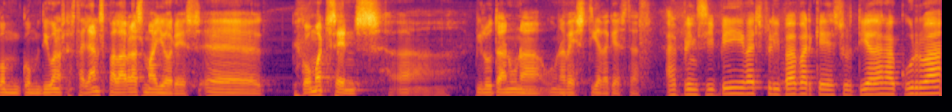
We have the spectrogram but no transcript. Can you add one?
com, com diuen els castellans, palabres mayores. Eh, com et sents eh, pilotant una, una bèstia d'aquestes? Al principi vaig flipar perquè sortia de la curva,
